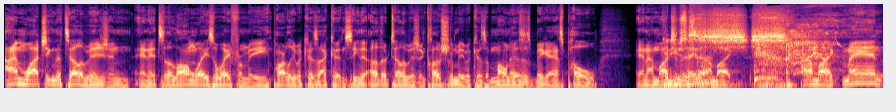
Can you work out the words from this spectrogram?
I'm watching the television, and it's a long ways away from me. Partly because I couldn't see the other television closer to me because of Monez's big ass pole. And I'm watching you this, say and? I'm like, I'm like, man,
